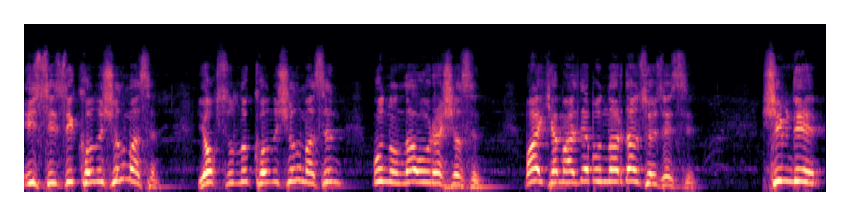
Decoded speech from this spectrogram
İşsizlik konuşulmasın. Yoksulluk konuşulmasın. Bununla uğraşılsın. Bay Kemal de bunlardan söz etsin. Şimdi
